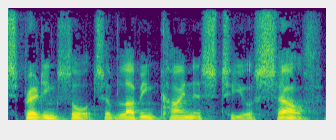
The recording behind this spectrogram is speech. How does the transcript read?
spreading thoughts of loving kindness to yourself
